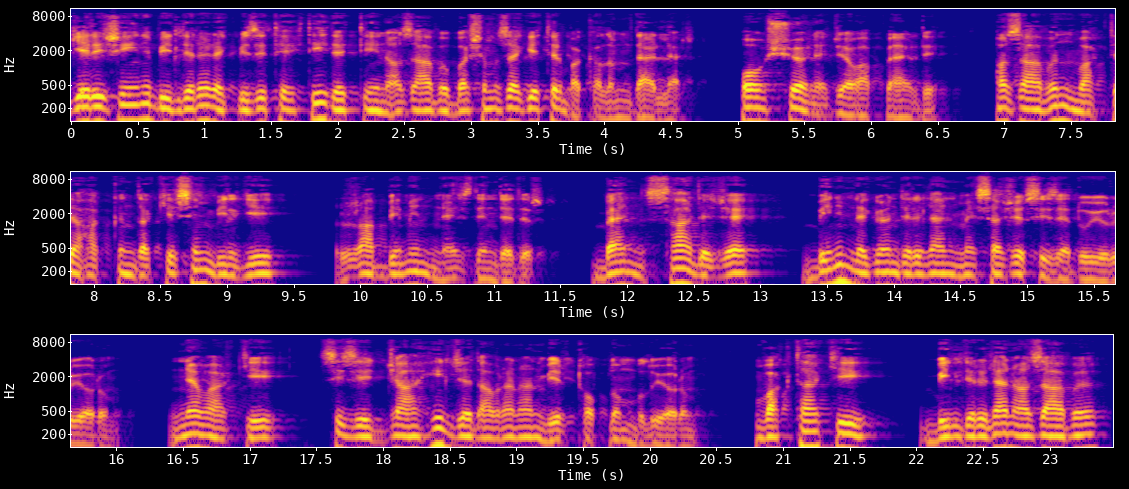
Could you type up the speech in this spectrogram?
geleceğini bildirerek bizi tehdit ettiğin azabı başımıza getir bakalım derler. O şöyle cevap verdi: Azabın vakti hakkında kesin bilgi Rabbimin nezdindedir. Ben sadece benimle gönderilen mesajı size duyuruyorum. Ne var ki sizi cahilce davranan bir toplum buluyorum. Vakta ki bildirilen azabı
